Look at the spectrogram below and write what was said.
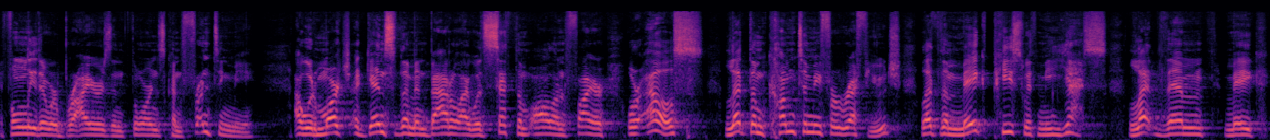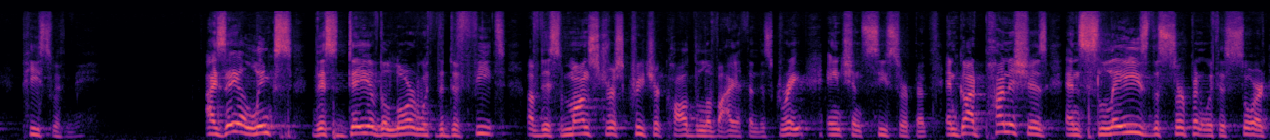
If only there were briars and thorns confronting me, I would march against them in battle. I would set them all on fire. Or else, let them come to me for refuge. Let them make peace with me. Yes, let them make peace with me. Isaiah links this day of the Lord with the defeat of this monstrous creature called the Leviathan, this great ancient sea serpent. And God punishes and slays the serpent with his sword.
